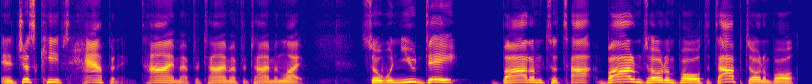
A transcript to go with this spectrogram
and it just keeps happening time after time after time in life. So when you date bottom to top, bottom totem pole to top totem pole,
